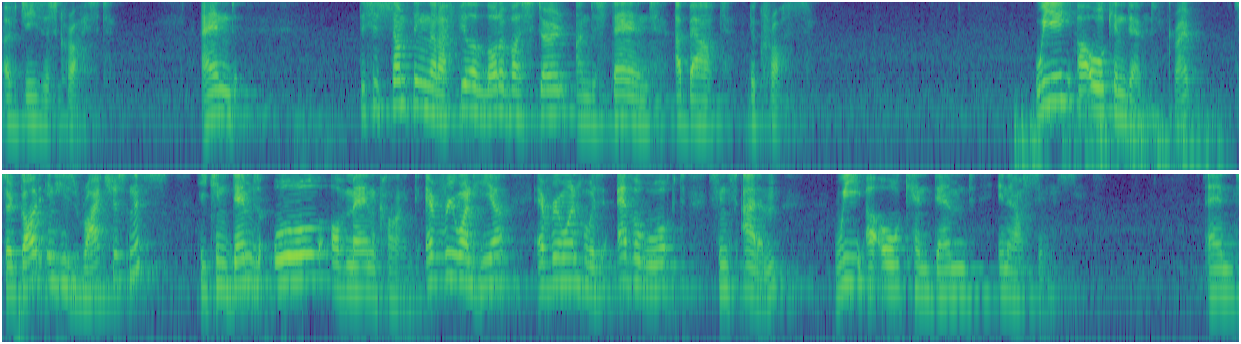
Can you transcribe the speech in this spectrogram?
of Jesus Christ. And this is something that I feel a lot of us don't understand about the cross. We are all condemned, right? So, God, in His righteousness, He condemns all of mankind. Everyone here, everyone who has ever walked since Adam, we are all condemned in our sins. And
